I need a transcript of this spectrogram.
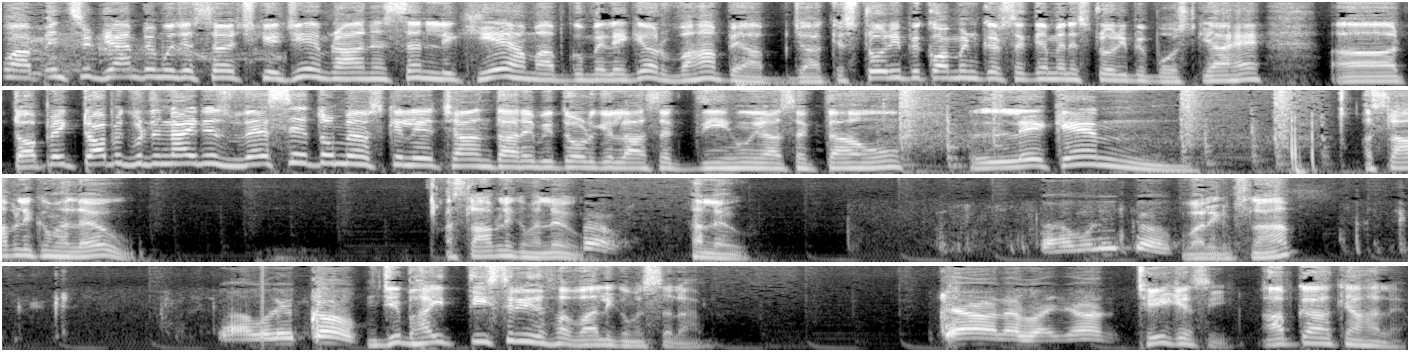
तो आप इंस्टाग्राम पे मुझे सर्च कीजिए इमरान हसन लिखिए हम आपको मिलेंगे और वहाँ पे आप जाके स्टोरी पे कमेंट कर सकते हैं मैंने स्टोरी पे पोस्ट किया है। Topic topic for night is वैसे तो मैं उसके लिए चाँद तारे भी तोड़ के ला सकती हूँ या सकता हूँ लेकिन अस्सलाम वालेकुम हेलो अस्सलाम वालेकुम हेलो हेलो वालेकुम सलाम जी भाई तीसरी दफ़ा वालेकुम अस्सलाम। क्या हाल है भाईजान ठीक है सी। आपका क्या हाल है?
